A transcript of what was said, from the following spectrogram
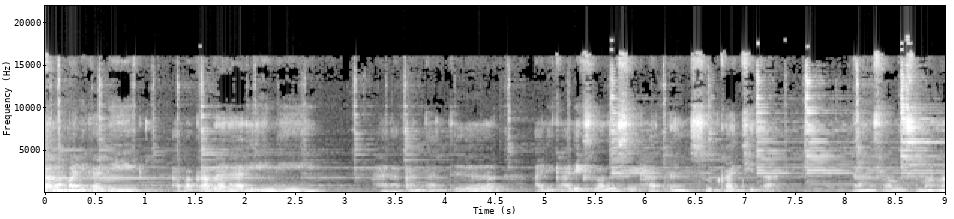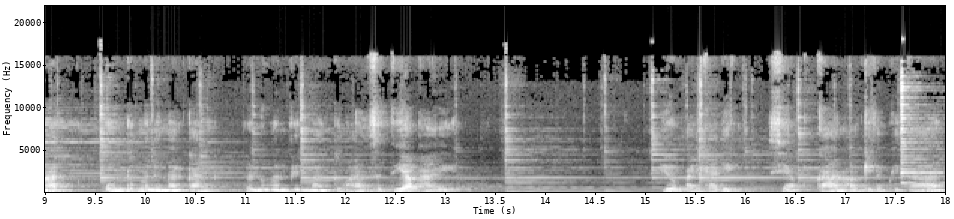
Shalom adik-adik, apa kabar hari ini? Harapan tante, adik-adik selalu sehat dan sukacita dan selalu semangat untuk mendengarkan renungan firman Tuhan setiap hari. Yuk adik-adik, siapkan Alkitab kita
